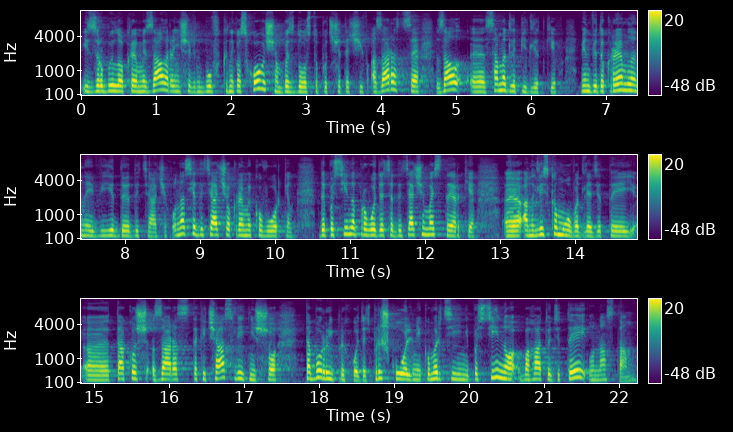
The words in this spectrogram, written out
і зробили окремий зал. Раніше він був книгосховищем без доступу читачів, а зараз це зал е, саме для підлітків. Він відокремлений від дитячих. У нас є дитячий окремий коворкінг, де постійно проводяться дитячі майстерки, англійська мова для дітей. Е, Також зараз такий час літній, що табори приходять, пришкольні, комерційні, постійно багато дітей у нас там.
